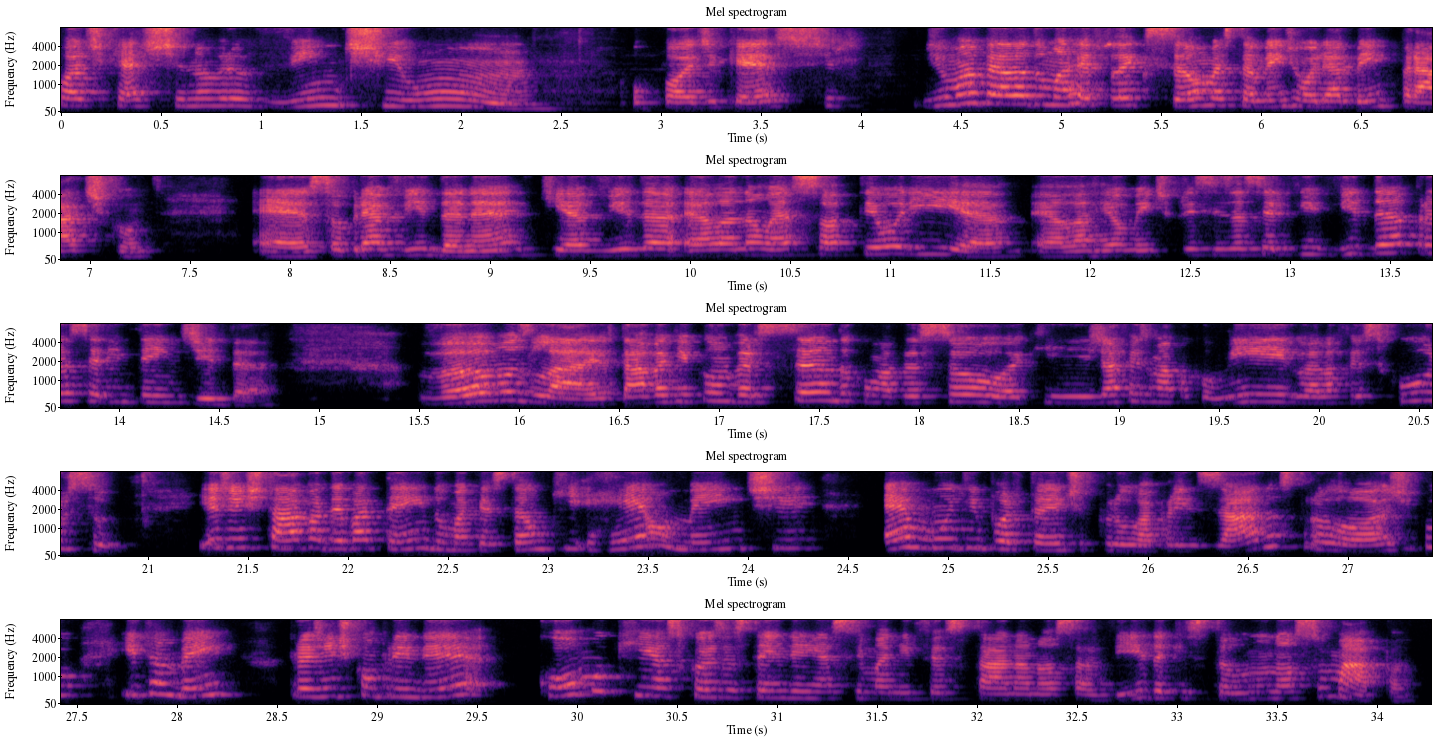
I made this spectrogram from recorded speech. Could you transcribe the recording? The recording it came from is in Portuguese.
podcast número 21. O podcast de uma bela de uma reflexão, mas também de um olhar bem prático é, sobre a vida, né? Que a vida ela não é só teoria, ela realmente precisa ser vivida para ser entendida. Vamos lá, eu estava aqui conversando com uma pessoa que já fez mapa comigo, ela fez curso, e a gente estava debatendo uma questão que realmente é muito importante para o aprendizado astrológico e também para a gente compreender como que as coisas tendem a se manifestar na nossa vida que estão no nosso mapa.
